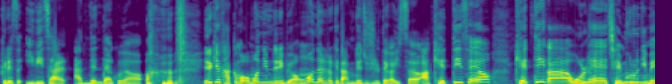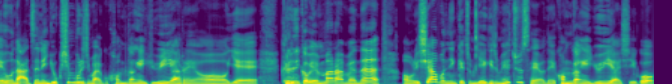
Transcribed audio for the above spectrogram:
그래서 일이 잘 안 된다고요. 이렇게 가끔 어머님들이 명언을 이렇게 남겨주실 때가 있어요. 아, 개띠세요? 개띠가 올해 재물운이 매우 낮으니 욕심 부리지 말고 건강에 유의하래요. 예. 그러니까 웬만하면은 어, 우리 시아버님께 좀 얘기 좀 해주세요. 네, 건강에 유의하시고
